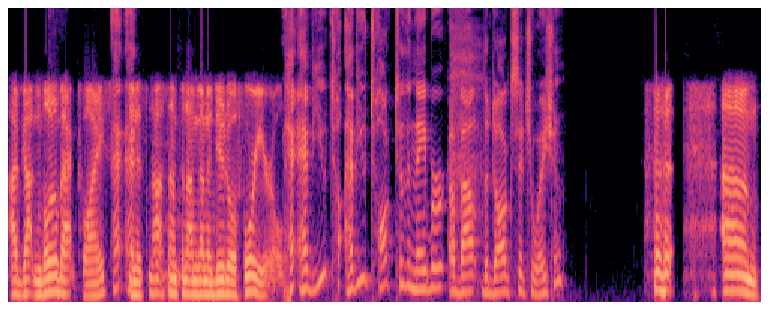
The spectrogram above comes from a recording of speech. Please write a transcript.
I've gotten blowback twice, Ha- ha- and it's not something I'm going to do to a four year old. Ha- have you ta- have you talked to the neighbor about the dog situation? um,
